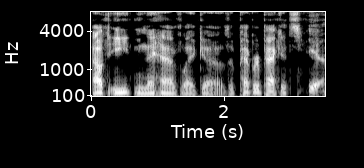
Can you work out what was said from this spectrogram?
out to eat and they have like uh the pepper packets, yeah,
